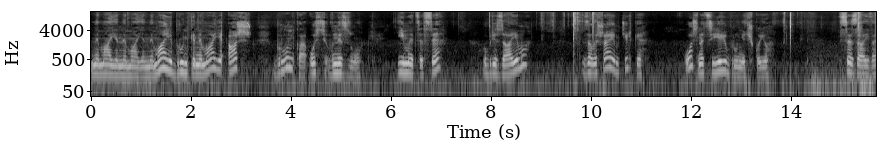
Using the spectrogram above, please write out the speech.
Немає, немає, немає, бруньки немає, аж брунька ось внизу. І ми це все обрізаємо, залишаємо тільки ось над цією брунячкою. Все зайве.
